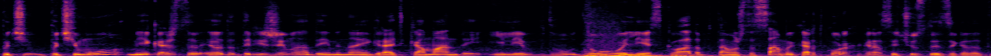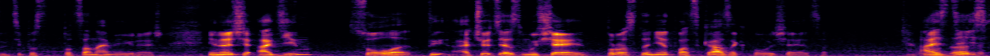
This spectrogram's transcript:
почему, почему, мне кажется, в этот режим надо именно играть командой. Или в duo или squad а, потому что самый хардкор как раз и чувствуется, когда ты типа с пацанами играешь. Иначе один соло, ты, а что тебя смущает? Просто нет подсказок, получается. Ну, а да, здесь...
